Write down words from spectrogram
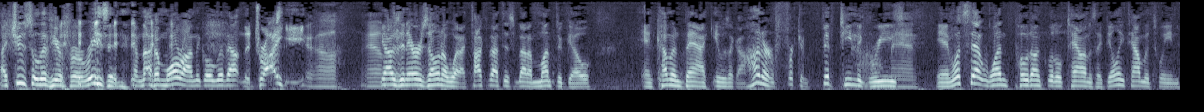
I choose to live here for a reason. I'm not a moron to go live out in the dry heat. Yeah, yeah. Yeah, I was in Arizona. What I talked about this about a month ago, and coming back, it was like 100 freaking 15 degrees. Oh. And what's that one podunk little town? It's like the only town between,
